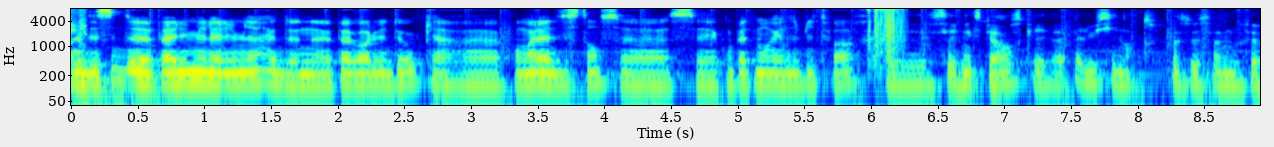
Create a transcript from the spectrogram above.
Je décide de ne pas allumer la lumière et de ne pas voir Ludo car euh, pour moi la distance euh, c'est complètement rédhibitoire. C'est une expérience qui est hallucinante parce que ça nous fait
